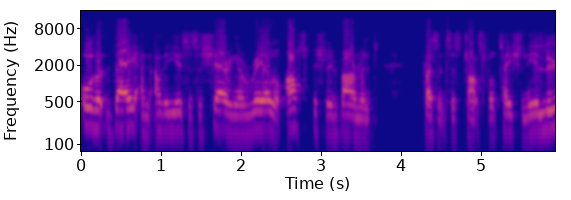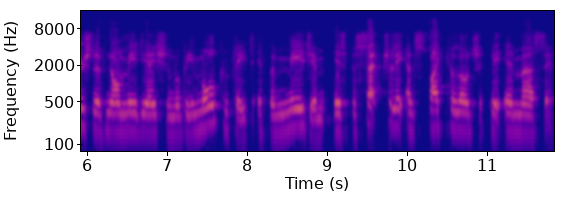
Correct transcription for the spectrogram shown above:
or that they and other users are sharing a real or artificial environment presence as transportation. The illusion of non-mediation will be more complete if the medium is perceptually and psychologically immersive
